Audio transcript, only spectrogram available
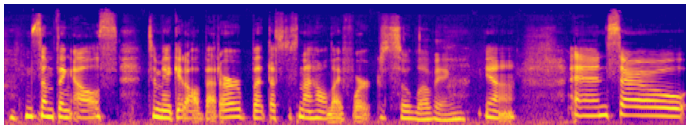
something else to make it all better, but that's just not how life works. So loving. Yeah. And so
